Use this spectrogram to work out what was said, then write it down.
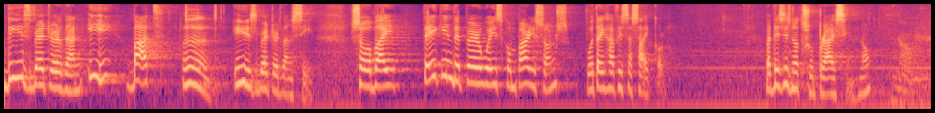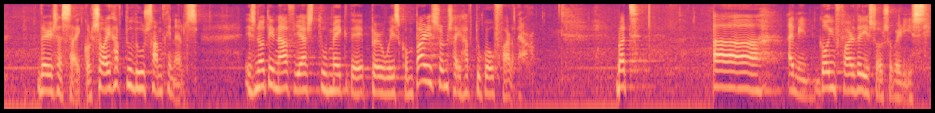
D is better than E, but mm, E is better than C. So by taking the pairwise comparisons, what I have is a cycle. But this is not surprising, no? No. There is a cycle. So I have to do something else. It's not enough just to make the pairwise comparisons, I have to go further. But, uh, I mean, going further is also very easy.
